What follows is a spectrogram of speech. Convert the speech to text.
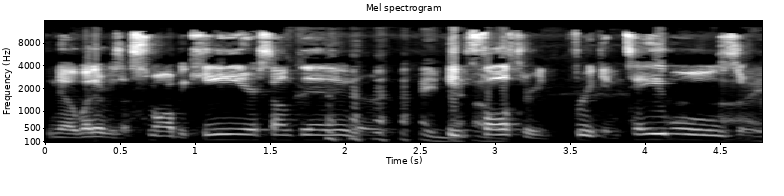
you know, whether it was a small bikini or something, or he'd fall through freaking tables or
